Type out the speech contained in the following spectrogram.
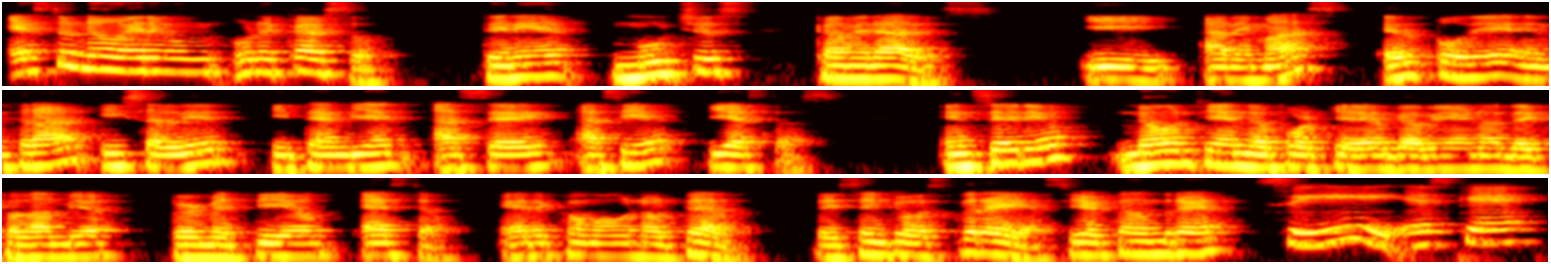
Esto no era un- una cárcel. Tenía muchas cámaras y además él podía entrar y salir y también hacer, hacía fiestas. En serio, no entiendo por qué el gobierno de Colombia permitió esto. Era como un hotel de cinco estrellas, ¿cierto, Andrea? Sí, es que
